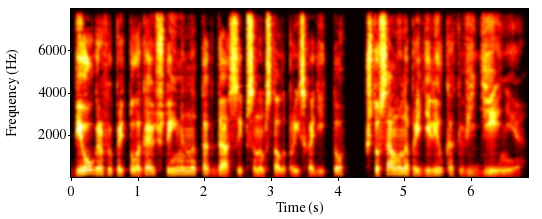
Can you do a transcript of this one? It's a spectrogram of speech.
Биографы предполагают, что именно тогда с Ипсоном стало происходить то, что сам он определил как видение.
